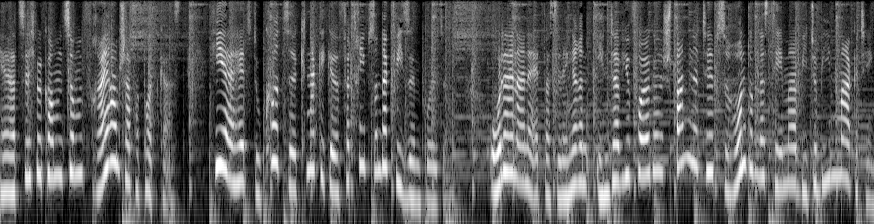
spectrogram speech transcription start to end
Herzlich willkommen zum Freiraumschaffer Podcast. Hier erhältst du kurze, knackige Vertriebs- und Akquiseimpulse. Oder in einer etwas längeren Interviewfolge spannende Tipps rund um das Thema B2B Marketing.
